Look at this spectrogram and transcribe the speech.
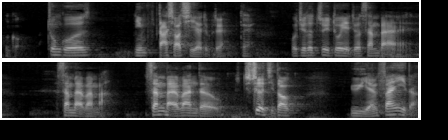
不够，中国你打小企业对不对？对，我觉得最多也就三百三百万吧，三百万的涉及到语言翻译的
